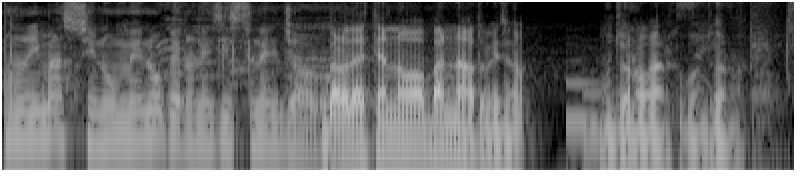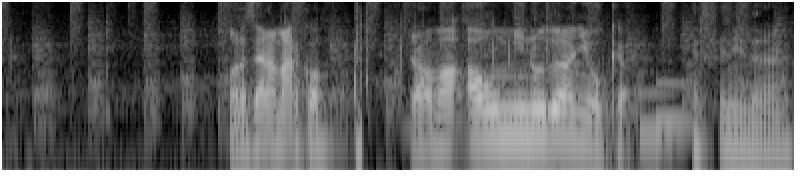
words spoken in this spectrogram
Sono rimasto in un menu che non esiste nel gioco. Brother, ti hanno bannato, mi sa. Buongiorno Marco, buongiorno. Buonasera Marco. Siamo a un minuto da nuke. È finita, raga.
